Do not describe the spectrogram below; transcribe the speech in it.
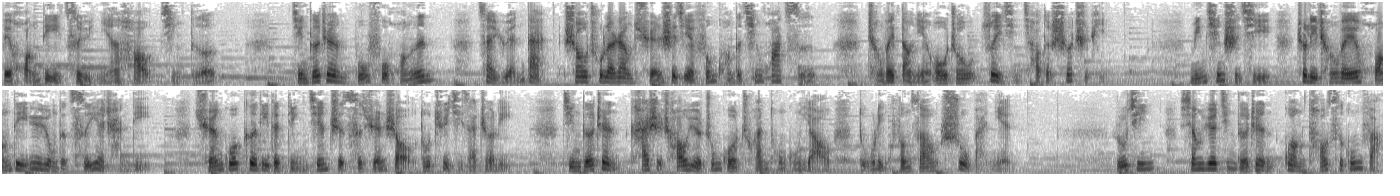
被皇帝赐予年号景德。景德镇不负皇恩，在元代烧出了让全世界疯狂的青花瓷，成为当年欧洲最紧俏的奢侈品。明清时期，这里成为皇帝御用的瓷业产地。全国各地的顶尖制瓷选手都聚集在这里，景德镇开始超越中国传统工窑，独领风骚数百年。如今相约景德镇逛陶瓷工坊，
